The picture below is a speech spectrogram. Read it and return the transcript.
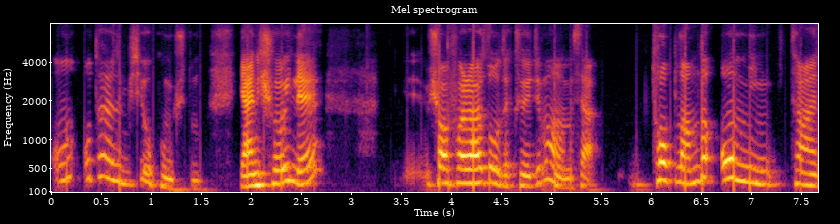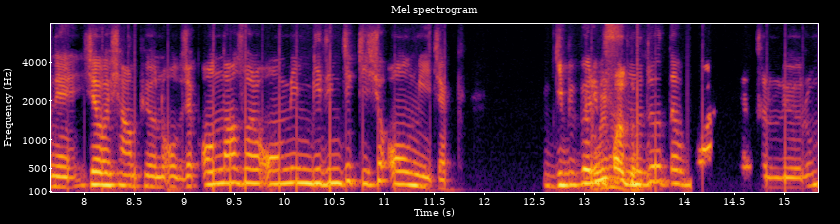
o, o tarz bir şey okumuştum. Yani şöyle şu an farazi olacak söyleyeceğim ama mesela toplamda 10 bin tane Java şampiyonu olacak. Ondan sonra 10 bin birinci kişi olmayacak gibi böyle bir Duymadım. sınırı da var hatırlıyorum.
